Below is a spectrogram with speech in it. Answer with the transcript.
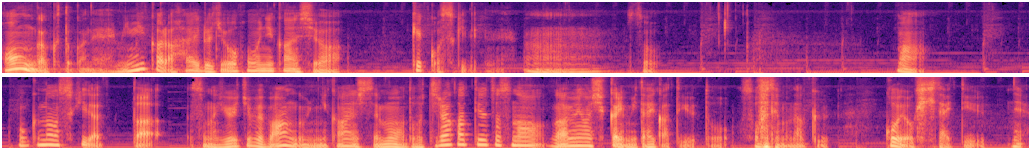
音楽とかね、耳から入る情報に関しては結構好きでね、うん、そう。まあ、僕の好きだったその YouTube 番組に関しても、どちらかっていうとその画面をしっかり見たいかというと、そうでもなく、声を聞きたいっていうね、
